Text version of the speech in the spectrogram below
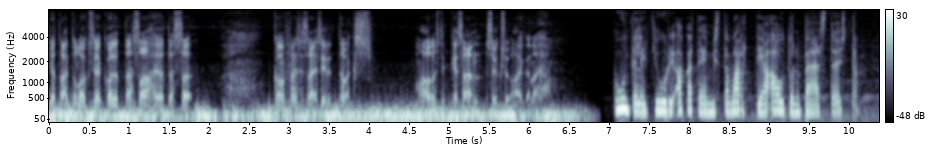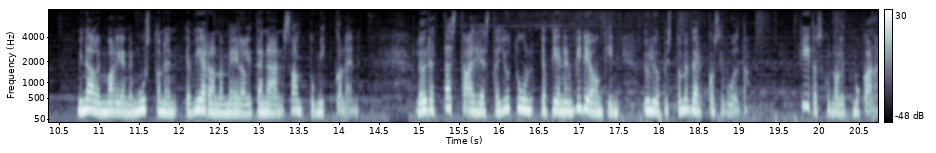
jotain tuloksia koitetaan saada jo tässä konferenssissa esitettäväksi mahdollisesti kesän syksyn aikana jo. Kuuntelit juuri akateemista varttia auton päästöistä. Minä olen Marianne Mustonen ja vieraana meillä oli tänään Santtu Mikkonen – Löydät tästä aiheesta jutun ja pienen videonkin yliopistomme verkkosivuilta. Kiitos kun olit mukana.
